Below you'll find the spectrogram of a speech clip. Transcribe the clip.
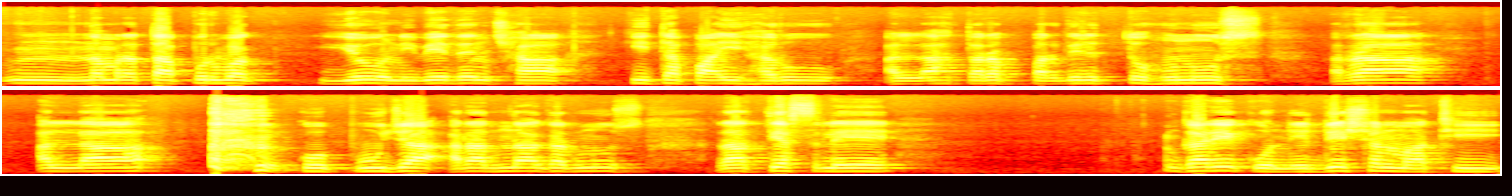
نمرتا پروک یہ نون چی تر الاح طرف پر ویریت ہونس روزا آراجنا کرسل کردن میری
